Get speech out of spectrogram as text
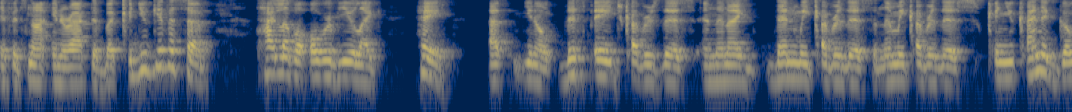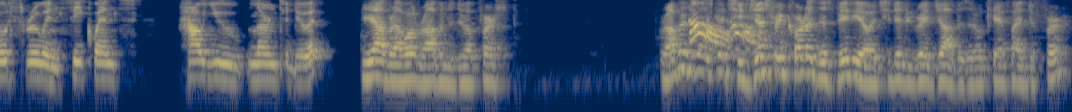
if it's not interactive, but could you give us a high level overview like hey, uh, you know, this page covers this and then I then we cover this and then we cover this. Can you kind of go through in sequence how you learn to do it? Yeah, but I want Robin to do it first. Robin's really good. Oh. She just recorded this video and she did a great job. Is it okay if I defer?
